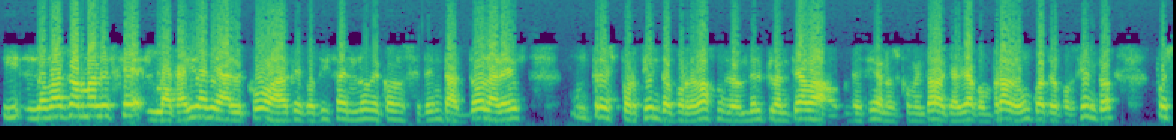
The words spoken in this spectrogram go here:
Y lo más normal es que la caída de Alcoa, que cotiza en 9,70 dólares, un 3% por debajo de donde él planteaba, decía, nos comentaba que había comprado un 4%, pues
